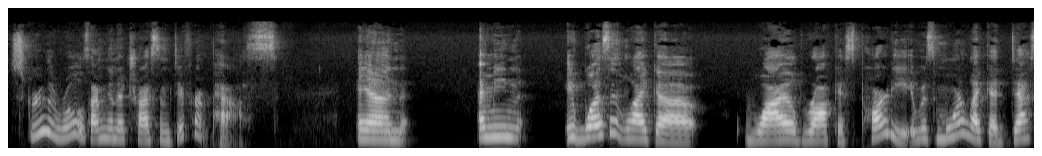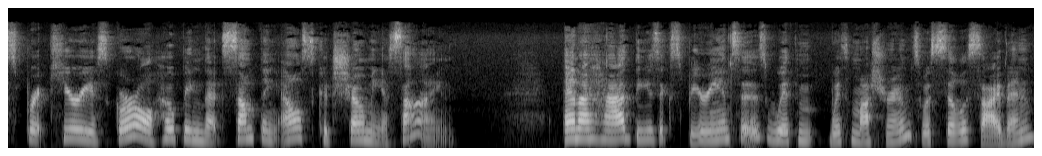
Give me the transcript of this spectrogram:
screw the rules, I'm going to try some different paths. And I mean, it wasn't like a wild, raucous party. It was more like a desperate, curious girl hoping that something else could show me a sign. And I had these experiences with with mushrooms, with psilocybin,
